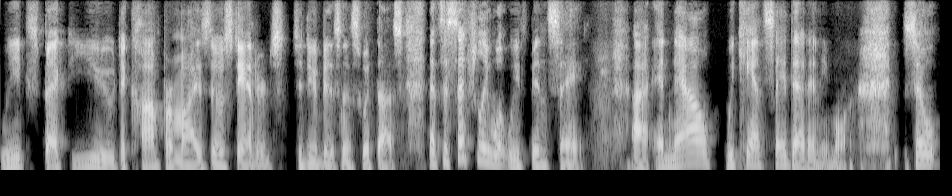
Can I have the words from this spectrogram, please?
We expect you to compromise those standards to do business with us. That's essentially what we've been saying. Uh, and now we can't say that anymore. So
